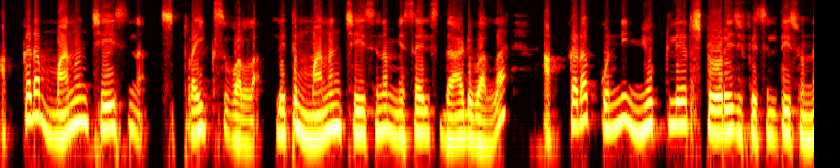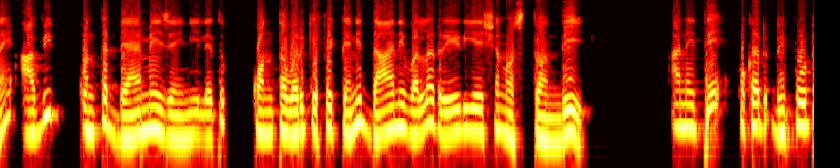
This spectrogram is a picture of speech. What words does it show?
అక్కడ మనం చేసిన స్ట్రైక్స్ వల్ల లేకపోతే మనం చేసిన మిసైల్స్ దాడి వల్ల అక్కడ కొన్ని న్యూక్లియర్ స్టోరేజ్ ఫెసిలిటీస్ ఉన్నాయి. అవి కొంత డ్యామేజ్ అయినాయి లేదా కొంతవరకు ఎఫెక్ట్ అయినాయి. దాని వల్ల రేడియేషన్ వస్తుంది అని అయితే ఒక రిపోర్ట్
